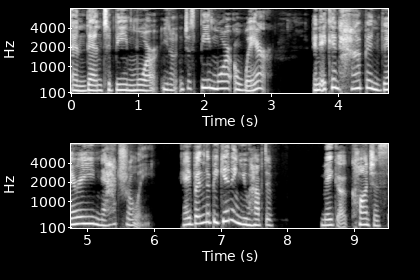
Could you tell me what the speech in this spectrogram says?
and then to be more, you know, just be more aware. And it can happen very naturally. Okay. But in the beginning, you have to make a conscious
